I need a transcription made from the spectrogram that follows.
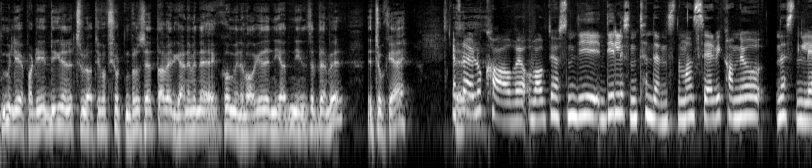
Miljøpartiet De Grønne tror at de får 14% av velgerne ved kommunevalget den 9.9. Det tror ikke jeg. Ja, for Det er jo lokalvalg til høsten. De, de liksom tendensene man ser Vi kan jo nesten le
